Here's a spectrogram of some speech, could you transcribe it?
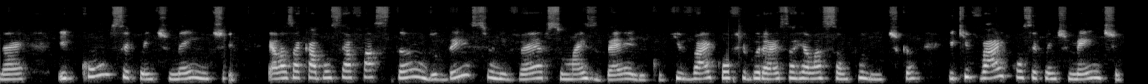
né? E, consequentemente, elas acabam se afastando desse universo mais bélico que vai configurar essa relação política e que vai, consequentemente,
